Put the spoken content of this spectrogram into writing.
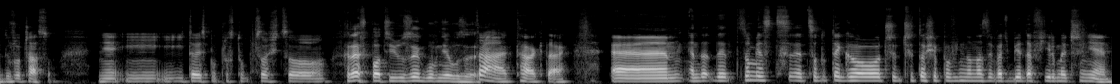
dużo czasu. Nie? I, i- to jest po prostu coś, co. Krew, pot i łzy, głównie łzy. Tak, tak, tak. D- Natomiast co do tego, czy, czy to się powinno nazywać bieda firmy, czy nie.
